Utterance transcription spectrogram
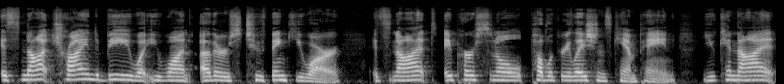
it's not trying to be what you want others to think you are. It's not a personal public relations campaign. You cannot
